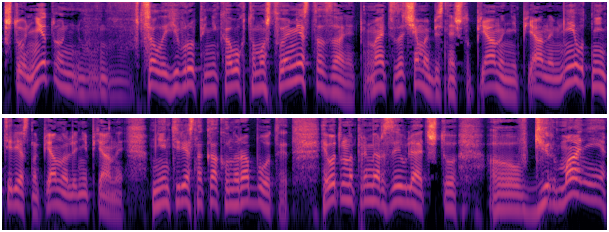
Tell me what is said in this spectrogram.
Что, нет в целой Европе никого, кто может свое место занять? Понимаете, зачем объяснять, что пьяный, не пьяный? Мне вот не интересно, пьяный или не пьяный. Мне интересно, как он работает. И вот он, например, заявляет, что э, в Германии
